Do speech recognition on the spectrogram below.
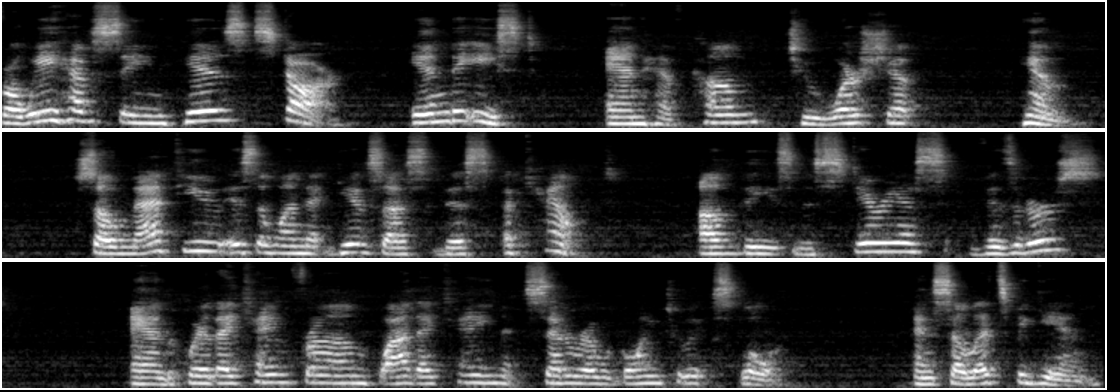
For we have seen his star in the east and have come to worship him. So Matthew is the one that gives us this account of these mysterious visitors and where they came from, why they came, etc. We're going to explore. And so let's begin.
